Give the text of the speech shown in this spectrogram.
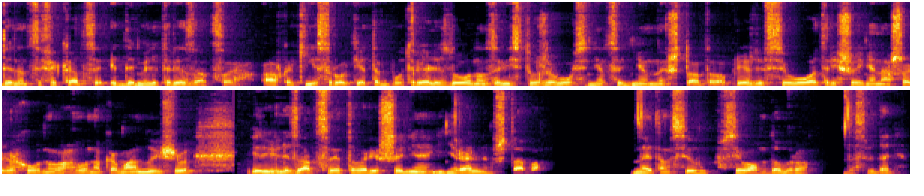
денацификация и демилитаризация. А в какие сроки это будет реализовано, зависит уже вовсе не от Соединенных Штатов, а прежде всего от решения нашего Верховного Главнокомандующего и реализации этого решения Генеральным штабом. На этом все. Всего вам доброго. До свидания.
